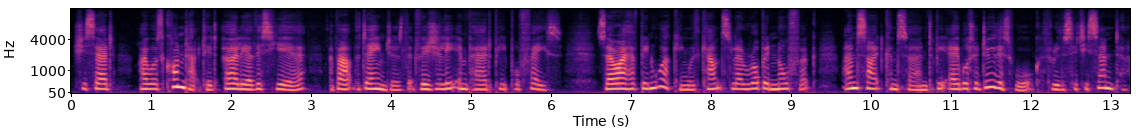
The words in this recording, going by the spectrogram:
She said, I was contacted earlier this year about the dangers that visually impaired people face, so I have been working with Councillor Robin Norfolk and Sight Concern to be able to do this walk through the city centre.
